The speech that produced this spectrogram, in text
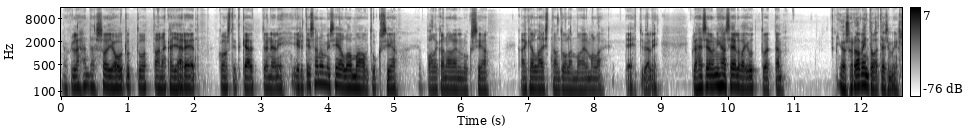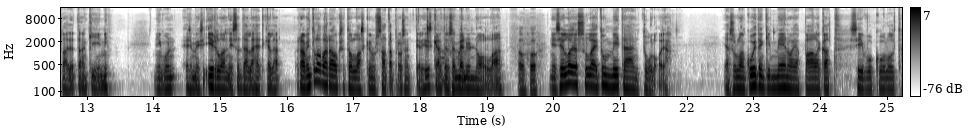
No kyllähän tässä on jouduttu ottaa aika järeät konstit käyttöön, eli irtisanomisia, lomautuksia, palkanalennuksia, kaikenlaista on tuolla maailmalla tehty. Eli kyllähän se on ihan selvä juttu, että jos ravintolat esimerkiksi laitetaan kiinni, niin kuin esimerkiksi Irlannissa tällä hetkellä ravintolavaraukset on laskenut 100 prosenttia, eli siis käytännössä Oho. mennyt nollaan, Uhuh. niin silloin jos sulla ei tule mitään tuloja, ja sulla on kuitenkin menoja, palkat, sivukulut,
